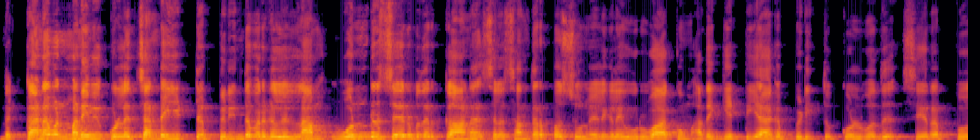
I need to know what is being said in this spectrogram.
இந்த கணவன் மனைவிக்குள்ள சண்டையிட்டு பிரிந்தவர்கள் எல்லாம் ஒன்று சேருவதற்கான சில சந்தர்ப்ப சூழ்நிலைகளை உருவாக்கும். அதை கெட்டியாக பிடித்து கொள்வது சிறப்பு.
